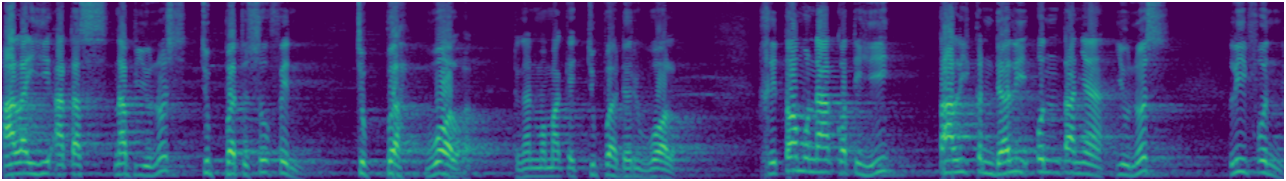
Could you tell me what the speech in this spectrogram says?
alaihi atas Nabi Yunus jubbatu sufin jubah wol dengan memakai jubah dari wol. Khitamu nakotihi tali kendali untanya Yunus lifun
